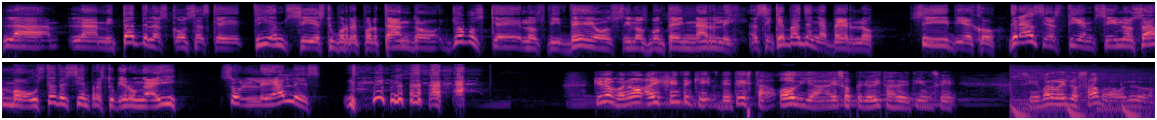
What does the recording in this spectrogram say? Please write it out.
La, la mitad de las cosas que TMC estuvo reportando, yo busqué los videos y los monté en Narly. Así que vayan a verlo. Sí, viejo. Gracias, TMC. Los amo. Ustedes siempre estuvieron ahí. Son leales. Qué loco, ¿no? Hay gente que detesta, odia a esos periodistas de TNC. Sin embargo, él los ama, boludo.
